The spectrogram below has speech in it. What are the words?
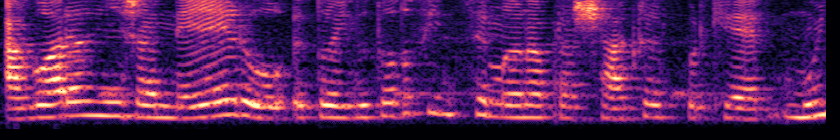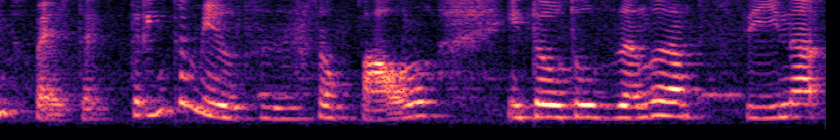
Agora em janeiro eu tô indo todo fim de semana pra chácara porque é muito perto, é 30 minutos de São Paulo, então eu tô usando na piscina,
